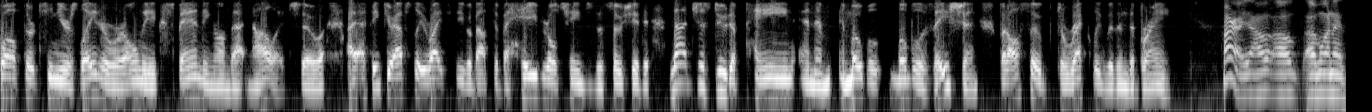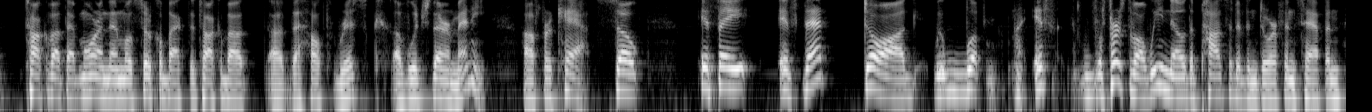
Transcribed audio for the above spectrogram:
12, 13 years later, we're only expanding on that knowledge. So I, I think you're absolutely right, Steve, about the behavioral changes associated, not just due to pain and immobilization, but also directly within the brain. All right, I'll, I'll, i want to talk about that more, and then we'll circle back to talk about uh, the health risk, of which there are many uh, for cats. So, if a if that dog, if first of all, we know the positive endorphins happen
